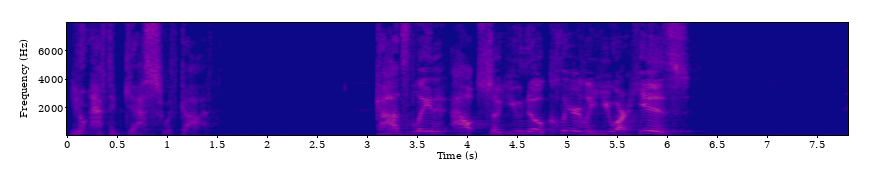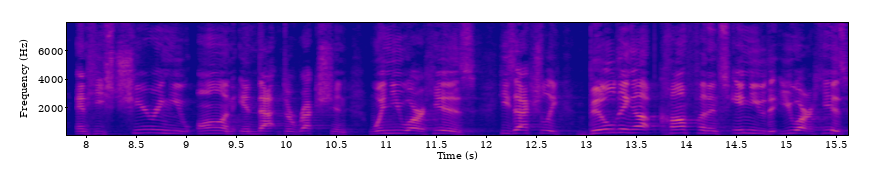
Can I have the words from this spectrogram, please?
You don't have to guess with God. God's laid it out so you know clearly you are His. And He's cheering you on in that direction when you are His. He's actually building up confidence in you that you are His.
